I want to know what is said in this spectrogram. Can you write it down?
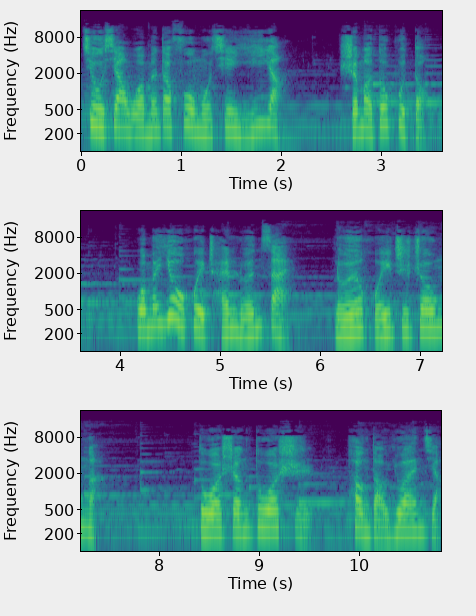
就像我们的父母亲一样，什么都不懂。我们又会沉沦在轮回之中啊！多生多世碰到冤家，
